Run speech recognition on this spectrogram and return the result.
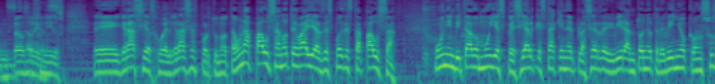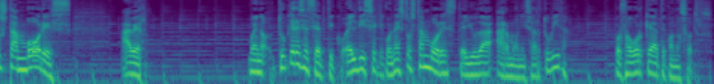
en Estados, Unidos. Eh, gracias, Joel, gracias por tu nota. Una pausa, no te vayas después de esta pausa. Un invitado muy especial que está aquí en el placer de vivir, Antonio Treviño, con sus tambores. A ver. Bueno, tú que eres escéptico, él dice que con estos tambores te ayuda a armonizar tu vida. Por favor, quédate con nosotros.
